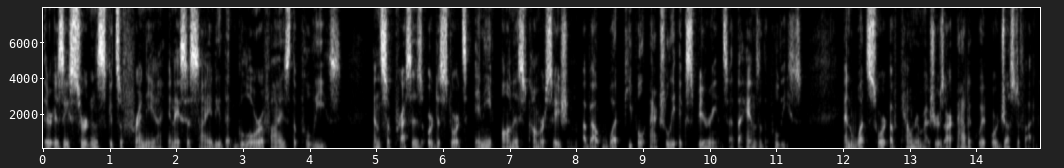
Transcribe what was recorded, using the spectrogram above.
There is a certain schizophrenia in a society that glorifies the police and suppresses or distorts any honest conversation about what people actually experience at the hands of the police and what sort of countermeasures are adequate or justified.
